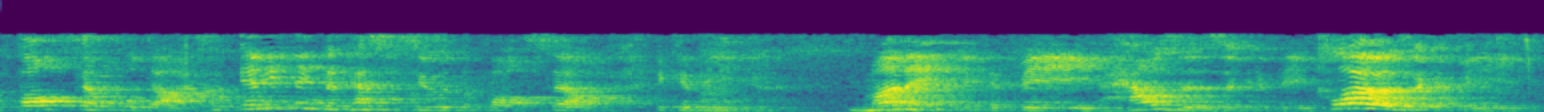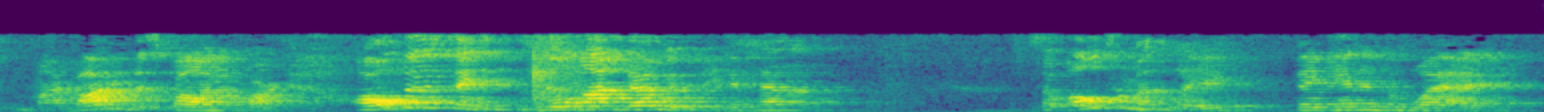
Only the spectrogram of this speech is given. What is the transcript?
The false self will die. So anything that has to do with the false self, it could be money, it could be houses, it could be clothes, it could be my body that's falling apart. All those things will not go with me to heaven. So ultimately, they get in the way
